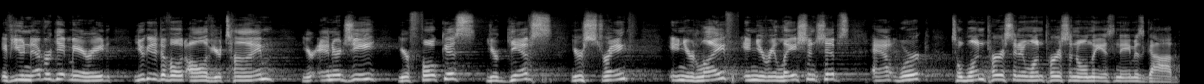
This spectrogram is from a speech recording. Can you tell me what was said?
if you never get married, you get to devote all of your time, your energy, your focus, your gifts, your strength in your life, in your relationships, at work to one person and one person only. His name is God.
